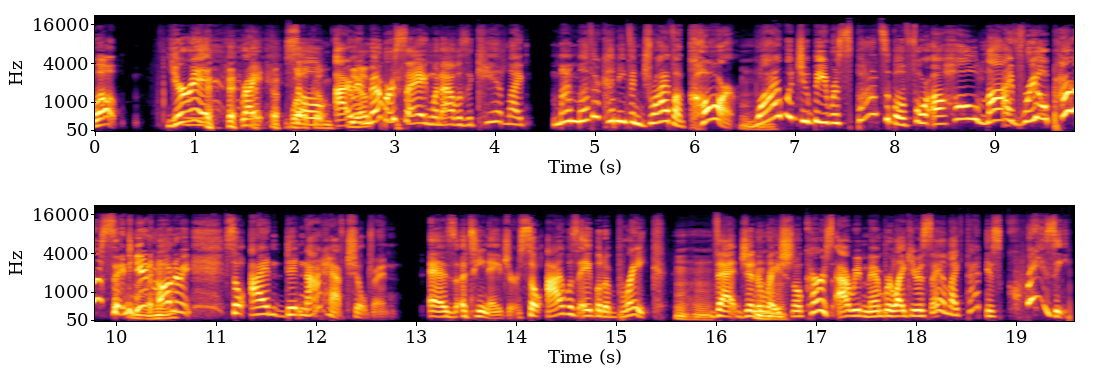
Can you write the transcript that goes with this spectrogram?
well, you're it, right? so I Yep. remember saying when I was a kid, like, my mother couldn't even drive a car. Mm-hmm. Why would you be responsible for a whole live, real person? You Mm-hmm. know what I mean? So I did not have children as a teenager. So I was able to break Mm-hmm. that generational curse. I remember, like you were saying, like, that is crazy.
